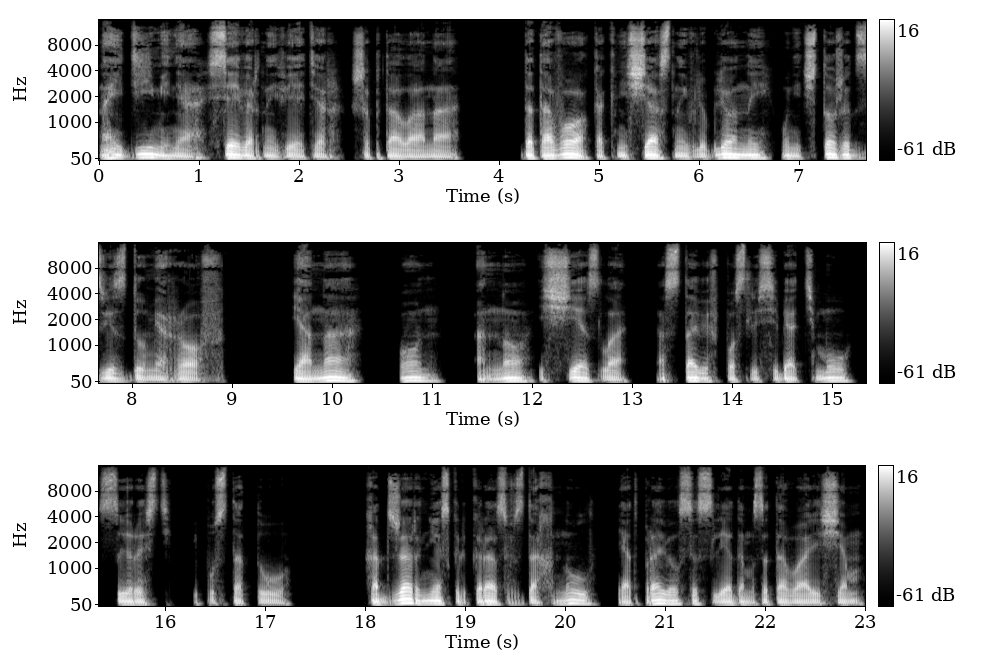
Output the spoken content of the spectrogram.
«Найди меня, северный ветер!» — шептала она. «До того, как несчастный влюбленный уничтожит звезду миров». И она, он, оно исчезло, оставив после себя тьму, сырость и пустоту. Хаджар несколько раз вздохнул и отправился следом за товарищем.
